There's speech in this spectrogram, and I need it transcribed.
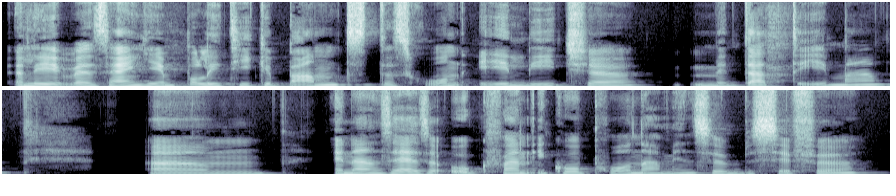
Allee, wij zijn geen politieke band. Dat is gewoon één liedje met dat thema. Ehm, en dan zei ze ook van, ik hoop gewoon dat mensen beseffen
